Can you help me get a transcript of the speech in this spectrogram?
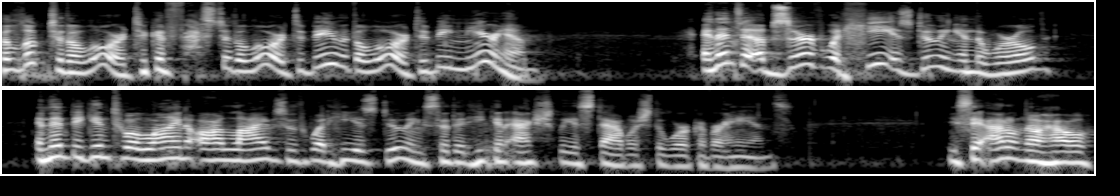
to look to the Lord, to confess to the Lord, to be with the Lord, to be near Him, and then to observe what He is doing in the world, and then begin to align our lives with what He is doing so that He can actually establish the work of our hands. You say, I don't know how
